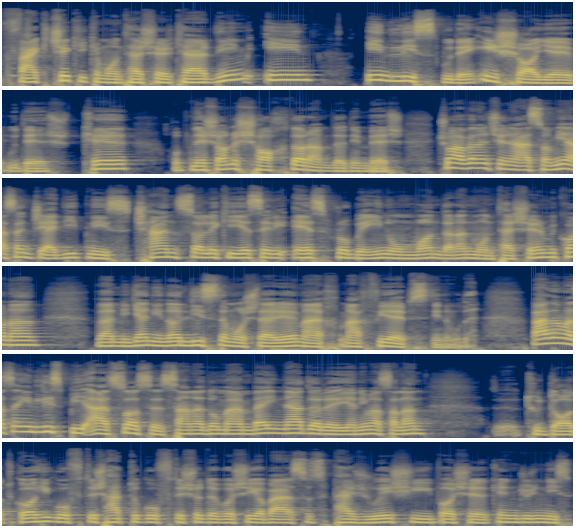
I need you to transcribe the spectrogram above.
فکچکی که منتشر کردیم این این لیست بوده این شایعه بودش که خب نشان شاخدارم دادیم بهش. چون اولا چنین اسامی اصلا جدید نیست. چند ساله که یه سری اسم رو به این عنوان دارن منتشر می‌کنن و میگن اینا لیست مشتری های مخفی اپستین بوده. بعدم مثلا این لیست بی اساسه. سند و منبعی نداره. یعنی مثلا تو دادگاهی گفتش حتی گفته شده باشه یا بر اساس پژوهشی باشه که اینجوری نیست.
